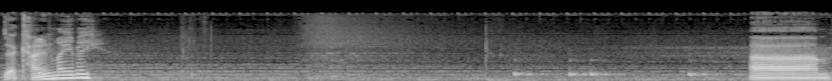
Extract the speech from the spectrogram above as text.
Is it a cone, maybe? Um...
